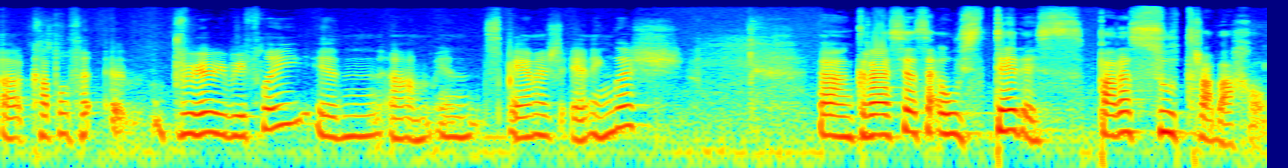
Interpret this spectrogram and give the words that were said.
a couple, uh, very briefly, in, um, in Spanish and English. Uh, Gracias a ustedes para su trabajo.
